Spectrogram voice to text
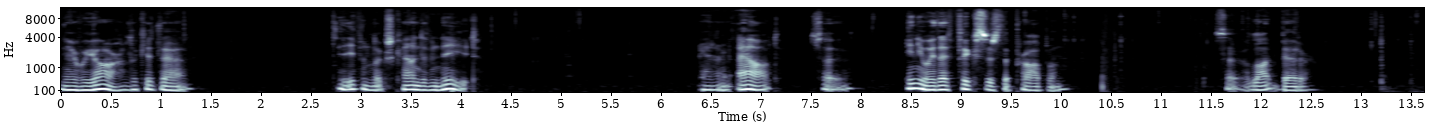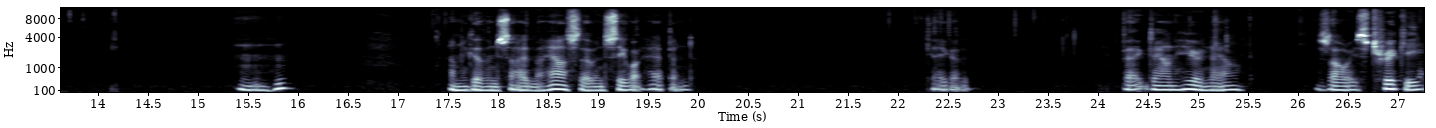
There we are. Look at that. It even looks kind of neat. And I'm out, so Anyway, that fixes the problem. So a lot better. Mm-hmm. I'm going to go inside my house, though, and see what happened. Okay, I got to back down here now. It's always tricky.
